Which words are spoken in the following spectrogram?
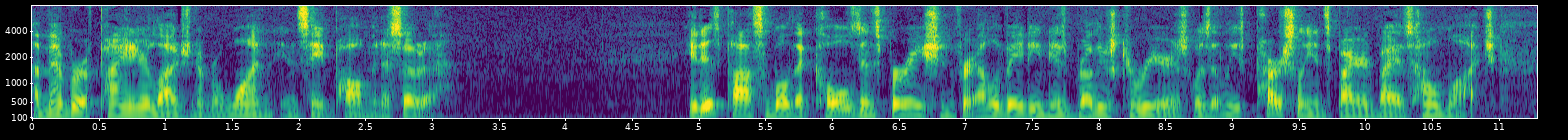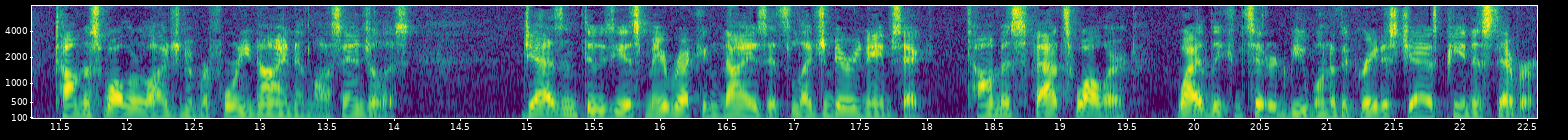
a member of Pioneer Lodge Number 1 in St. Paul, Minnesota. It is possible that Cole's inspiration for elevating his brothers' careers was at least partially inspired by his home lodge, Thomas Waller Lodge Number 49 in Los Angeles. Jazz enthusiasts may recognize its legendary namesake, Thomas Fats Waller, widely considered to be one of the greatest jazz pianists ever.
